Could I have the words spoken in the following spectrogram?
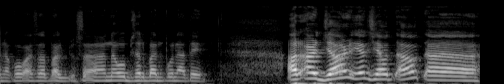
ano ko sa pag sa naobserban po natin. RR Jar, yan shout out. Uh,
